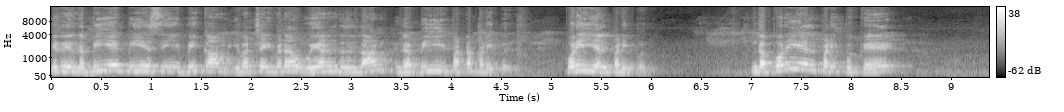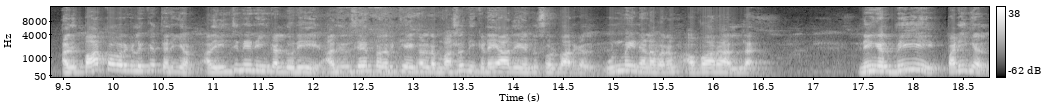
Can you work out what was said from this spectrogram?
இது இந்த பிஏ பிஎஸ்சி பிகாம் இவற்றை விட உயர்ந்தது தான் இந்த பிஇ பட்டப்படிப்பு பொறியியல் படிப்பு. இந்த பொறியியல் படிப்புக்கு அது பார்ப்பவர்களுக்கு தெரியும். அது இன்ஜினியரிங் கல்லூரி அதில் சேர்ப்பதற்கு எங்களிடம் வசதி கிடையாது என்று சொல்வார்கள். உண்மை நிலவரம் அவ்வாறு அல்ல. நீங்கள் பிஇ படிங்கள்.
